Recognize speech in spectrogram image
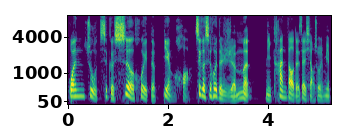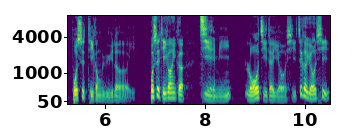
关注这个社会的变化，这个社会的人们，你看到的在小说里面不是提供娱乐而已，不是提供一个解谜逻辑的游戏，这个游戏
